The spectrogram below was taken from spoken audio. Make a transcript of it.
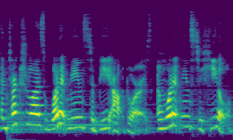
contextualize what it means to be outdoors and what it means to heal.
